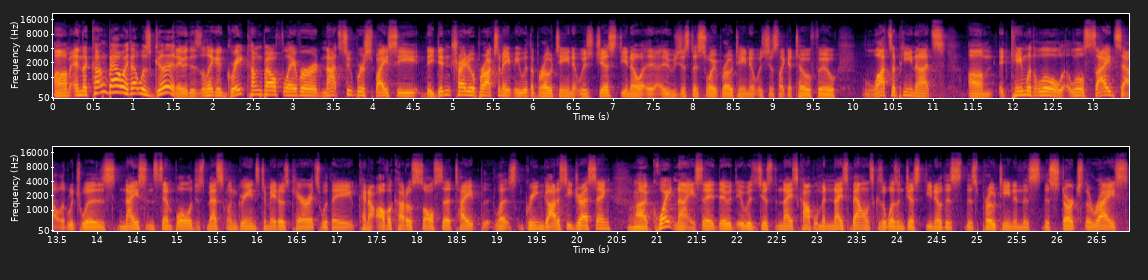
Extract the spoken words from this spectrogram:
Um, and the kung pao I thought was good. It was like a great kung pao flavor, not super spicy. They didn't try to approximate me with the protein. It was just you know it, it was just a soy protein. It was just like a tofu. Lots of peanuts. Um, it came with a little a little side salad, which was nice and simple, just mesclun greens, tomatoes, carrots, with a kind of avocado salsa type green goddessy dressing. Uh, quite nice. It, it, it was just a nice complement, nice balance because it wasn't just you know this this protein and this this starch, the rice.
